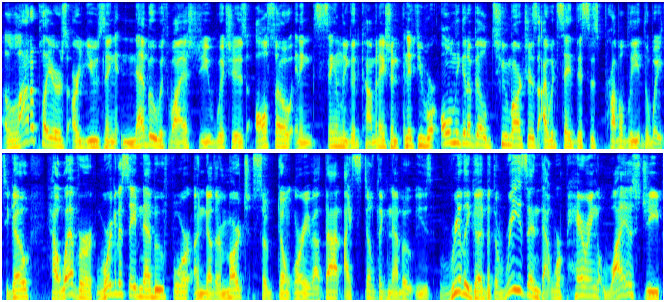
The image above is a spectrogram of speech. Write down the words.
A lot of players are using Nebu with YSG which is also an insanely good combination and if you were only going to build two marches I would say this is probably the way to go. However we're going to save Nebu for another March so don't worry about that. I still think Nebu is really good but the reason that we're pairing YSG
